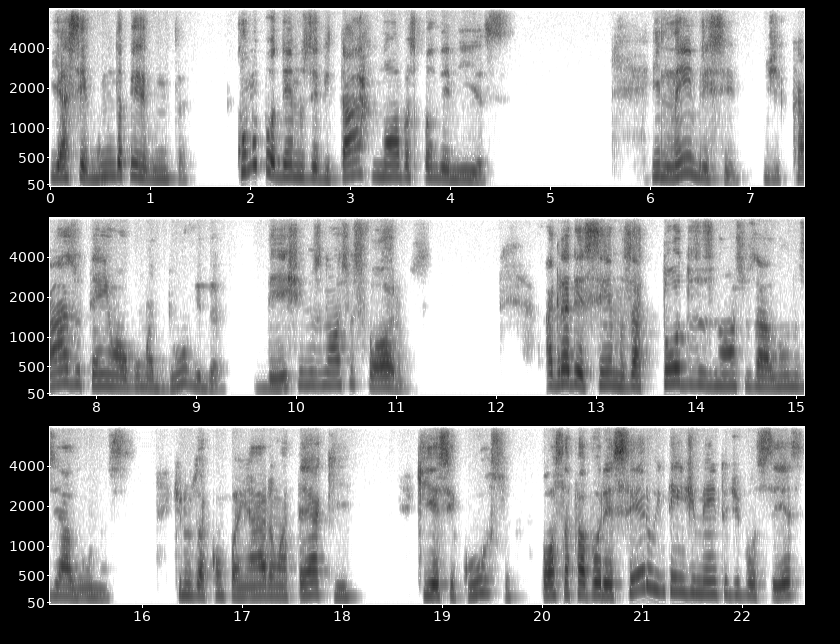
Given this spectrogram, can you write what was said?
E a segunda pergunta: como podemos evitar novas pandemias? E lembre-se de caso tenham alguma dúvida, deixem nos nossos fóruns. Agradecemos a todos os nossos alunos e alunas que nos acompanharam até aqui. Que esse curso possa favorecer o entendimento de vocês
